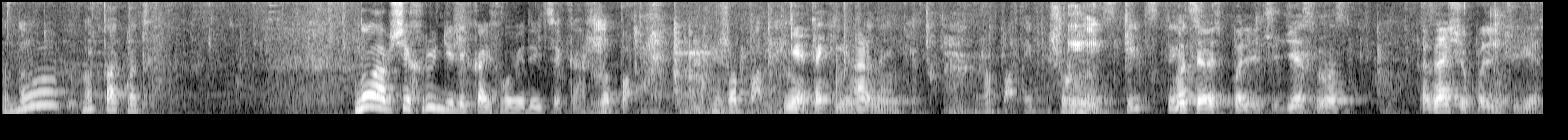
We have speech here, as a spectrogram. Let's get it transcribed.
Ну, от так от. Ну, а взагалі хрюнділі кайфові, дивіться, яка жопата. Жопата. Ні, такі гарненькі. Жопата і пішов. Тиць, тиць, тиць. Оце ось поле чудес у нас. А знаєш, що поле чудес?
